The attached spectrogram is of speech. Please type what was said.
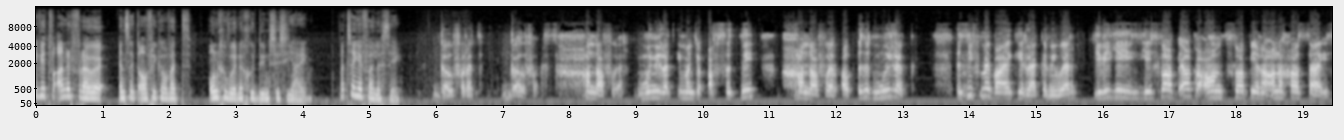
Jy weet vir ander vroue in Suid-Afrika wat ongewone goed doen soos jy. Wat sê jy vir hulle sê? Go for it. Go for it. Gaan daarvoor. Moenie laat iemand jou afsit nie. Gaan daarvoor. Al is dit moeilik. Dit is nie vir my baie keer lekker nie, hoor. Jy weet jy jy slaap elke aand slaap jy in 'n ander gastehuis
